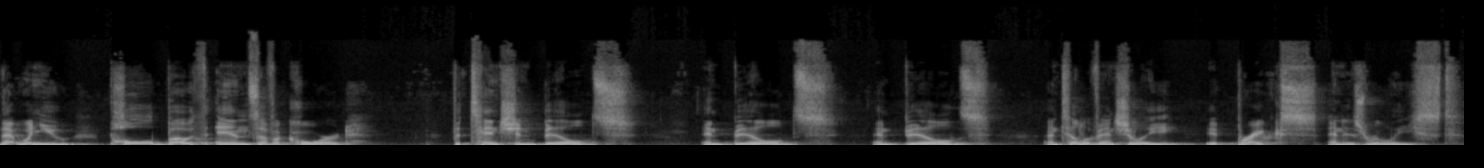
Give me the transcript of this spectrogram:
that when you pull both ends of a cord, the tension builds and builds and builds until eventually it breaks and is released.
